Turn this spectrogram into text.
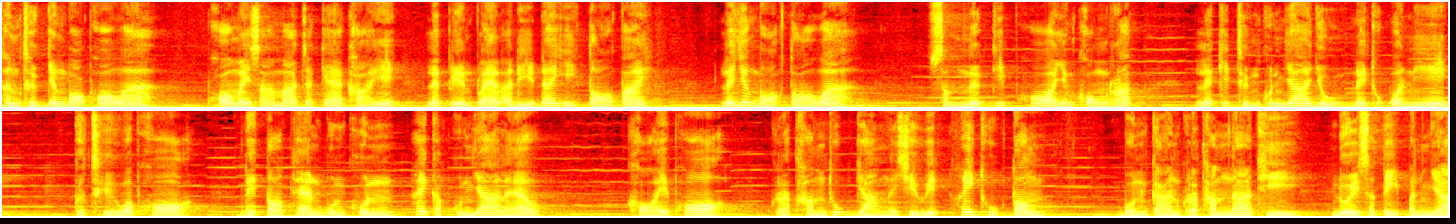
ท่านถึกยังบอกพ่อว่า พ่อไม่สามารถจะแก้ไขและเปลี่ยนแปลงอดีตได้อีกต่อไป และยังบอกต่อว่าสำนึกที่พ่อยังคงรัก และคิดถึงคุณย่าอยู่ในทุกวันนี้ ก็ถือว่าพ่อได้ตอบแทนบุญคุณให้กับคุณย่าแล้ว ขอให้พ่อกระทำทุกอย่างในชีวิตให้ถูกต้อง บนการกระทำหน้าที่ด้วยสติปัญญา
